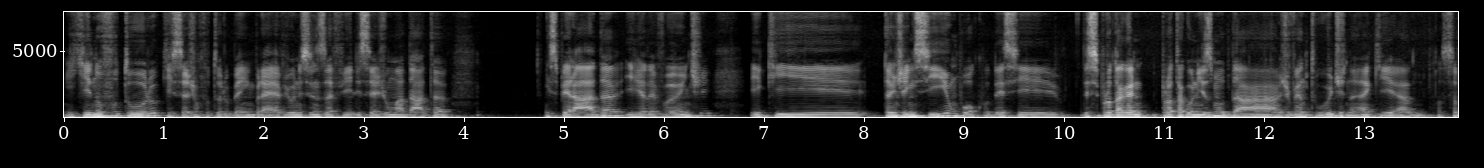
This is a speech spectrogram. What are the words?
e que no futuro, que seja um futuro bem breve, o Unicino Desafio ele seja uma data esperada e relevante e que tangencie um pouco desse, desse protagonismo da juventude, né? Que é a nossa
